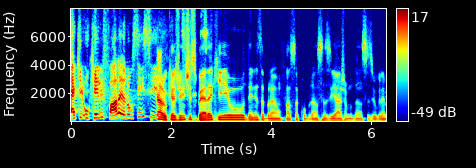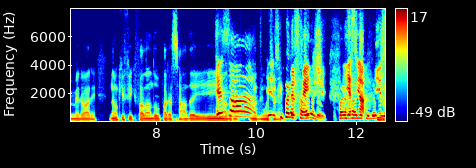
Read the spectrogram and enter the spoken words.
É que o que ele fala, eu não sei se. Cara, o que a gente espera é que o Denis Abraão faça cobranças e haja mudanças e o Grêmio melhore. Não que fique falando palhaçada aí. Exato. Nada, nada muito, Isso né? que palhaçada, Perfeito, meu. Chico. Que E palhaçada assim, ó, deu isso,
